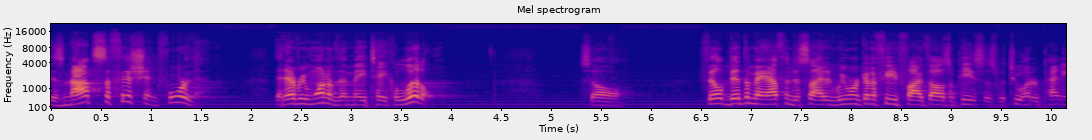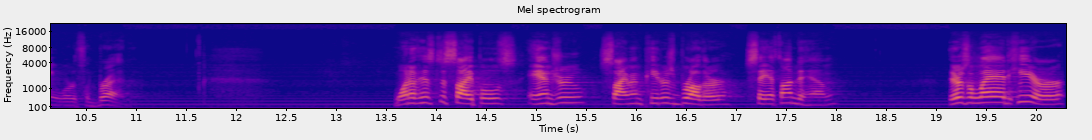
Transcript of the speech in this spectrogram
is not sufficient for them, that every one of them may take a little. So Philip did the math and decided we weren't going to feed 5,000 pieces with 200 penny worth of bread. One of his disciples, Andrew, Simon Peter's brother, saith unto him, There's a lad here,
